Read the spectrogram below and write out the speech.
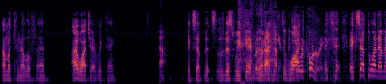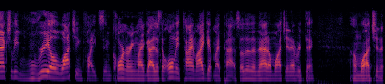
I'm a Canelo fan. I watch everything. Yeah. Except this this weekend when I have to watch. cornering. Except when I'm actually real watching fights and cornering my guys. That's the only time I get my pass. Other than that, I'm watching everything. I'm watching it.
